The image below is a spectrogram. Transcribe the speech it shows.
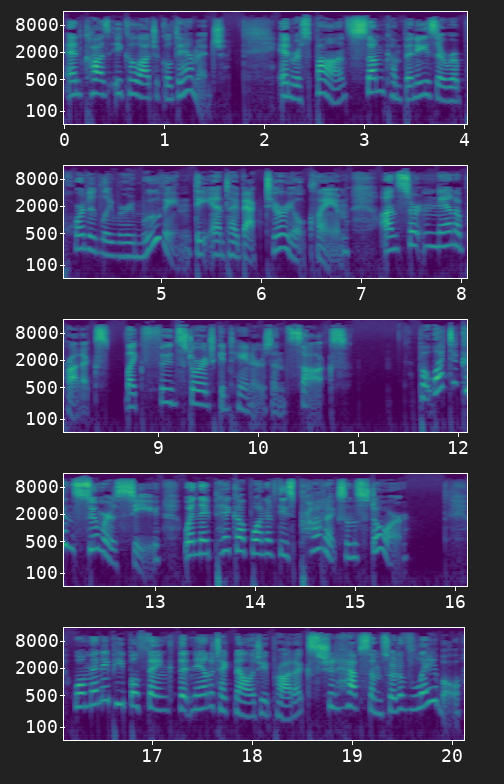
and cause ecological damage. In response, some companies are reportedly removing the antibacterial claim on certain nanoproducts, like food storage containers and socks. But what do consumers see when they pick up one of these products in the store? Well, many people think that nanotechnology products should have some sort of label,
